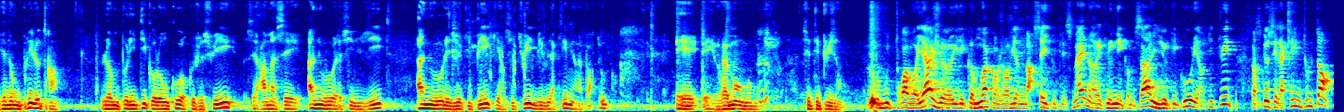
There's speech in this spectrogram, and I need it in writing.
J'ai donc pris le train. L'homme politique au long cours que je suis s'est ramassé à nouveau la sinusite, à nouveau les yeux qui piquent, et ainsi de suite. Vive la clim, il y en a partout. Et, et vraiment, bon, c'est épuisant. Au bout de trois voyages, euh, il est comme moi quand je reviens de Marseille toutes les semaines, avec le nez comme ça, les yeux qui coulent, et ainsi de suite, parce que c'est la clim tout le temps.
